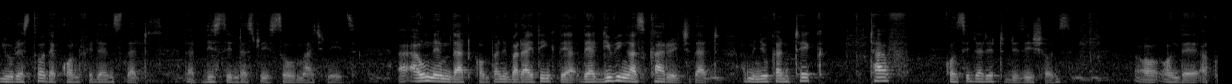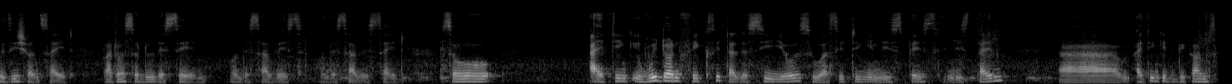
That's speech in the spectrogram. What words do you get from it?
you restore the confidence that, that this industry so much needs. I, I won't name that company, but I think they are, they are giving us courage that, I mean, you can take tough, considerate decisions uh, on the acquisition side, but also do the same on the service on the service side. So I think if we don't fix it as the CEOs who are sitting in this space in this time, um, I think it becomes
